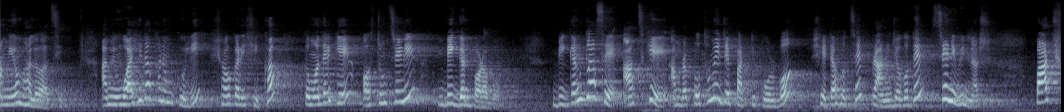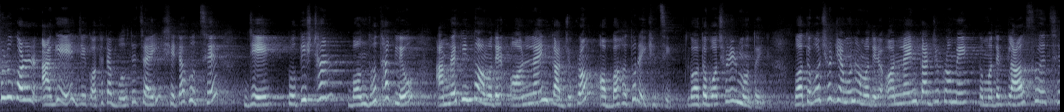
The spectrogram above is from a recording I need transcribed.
আমিও ভালো আছি। আমি ওয়াহিদা খানম কলি, সহকারী শিক্ষক। তোমাদেরকে অষ্টম শ্রেণির বিজ্ঞান পড়াবো। বিজ্ঞান ক্লাসে আজকে আমরা প্রথমে যে পাঠটি পড়ব, সেটা হচ্ছে প্রাণী জগতের শ্রেণীবিন্যাস। পাঠ শুরু করার আগে যে কথাটা বলতে চাই, সেটা হচ্ছে যে প্রতিষ্ঠান বন্ধ থাকলেও আমরা কিন্তু আমাদের অনলাইন কার্যক্রম অব্যাহত রেখেছি গত বছরের মতোই। গত বছর যেমন আমাদের অনলাইন কার্যক্রমে তোমাদের ক্লাস হয়েছে,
